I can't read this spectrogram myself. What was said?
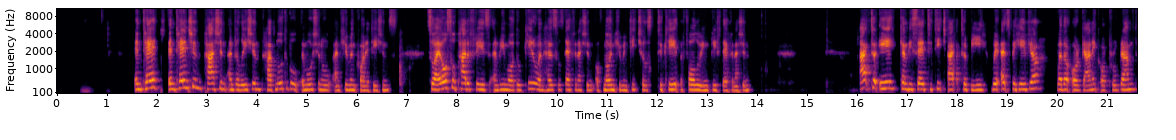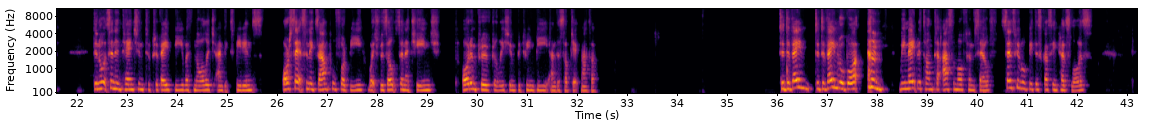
Intent, intention, passion, and relation have notable emotional and human connotations. So I also paraphrase and remodel Caro and Hauser's definition of non-human teachers to create the following brief definition. Actor A can be said to teach actor B where its behaviour, whether organic or programmed, denotes an intention to provide B with knowledge and experience, or sets an example for B which results in a change or improved relation between B and the subject matter. To divine, to divine robot, we might return to Asimov himself, since we will be discussing his laws.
